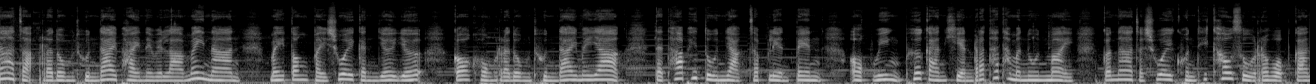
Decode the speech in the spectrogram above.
น่าจะระดมทุนได้ภายในเวลาไม่นาน ไม่ต้องไปช่วยกันเยอะๆ ก็คงระดมทุนได้ไม่ยาก แต่ถ้าพี่ตูนอยากจะเปลี่ยนเป็นออกวิ่งเพื่อการเขียนรัฐธรรมนูญใหม่ ก็น่าจะช่วยคนที่เข้าสู่ระบบการ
